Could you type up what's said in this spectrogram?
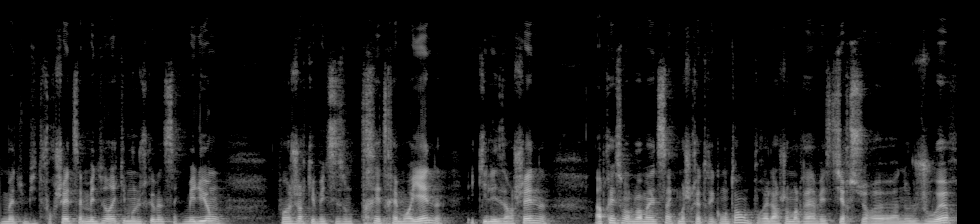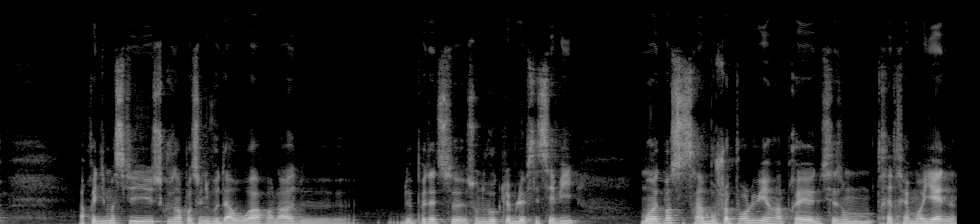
mettre une petite fourchette. Ça m'étonnerait qu'ils montent jusqu'à 25 millions pour un joueur qui avait une saison très très moyenne et qui les enchaîne. Après, si on le vend 25, moi je serais très content. On pourrait largement le réinvestir sur euh, un autre joueur. Après, dis-moi ce, que vous en pensez au niveau d'Aouar, voilà, de, peut-être son nouveau club, le FC Séville. Moi, honnêtement, ce serait un bon choix pour lui. hein. Après une saison très très moyenne,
